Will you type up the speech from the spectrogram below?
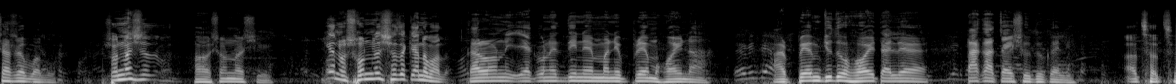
সাজা ভালো। সন্ন্যাসী সাজা ভালো। হ্যাঁ সন্ন্যাসী। কেন? সন্ন্যাসী সাথে কেন ভালো? কারণ এখনের দিনে মানে প্রেম হয় না। আর প্রেম যদি হয় তাহলে টাকা চাই শুধু খালি। আচ্ছা আচ্ছা।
